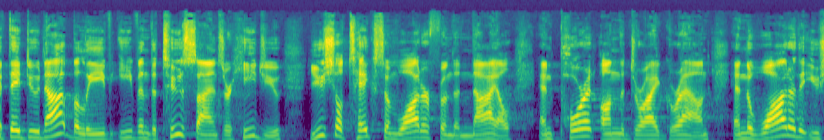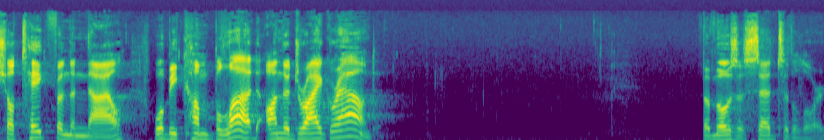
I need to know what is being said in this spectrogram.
If they do not believe even the two signs or heed you, you shall take some water from the Nile and pour it on the dry ground, and the water that you shall take from the Nile will become blood on the dry ground. But Moses said to the Lord,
